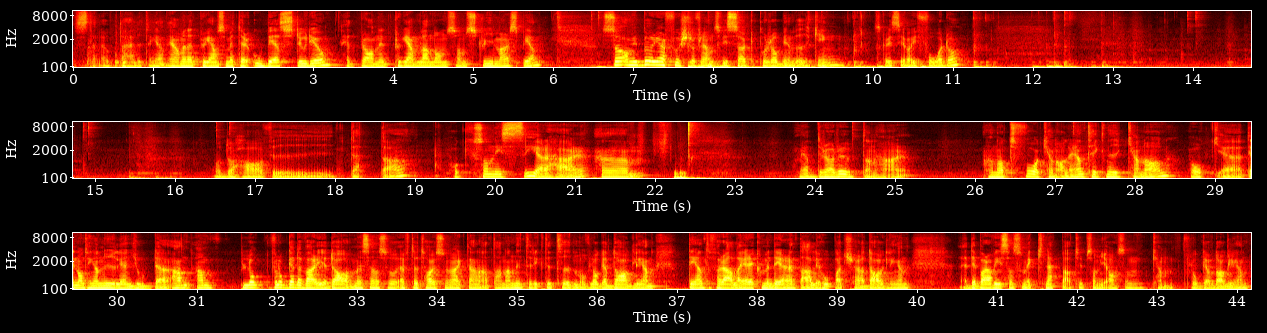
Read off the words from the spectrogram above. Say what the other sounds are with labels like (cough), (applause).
ställa upp det här lite grann. Jag använder ett program som heter OBS Studio. Ett bra program bland de som streamar spel. Så om vi börjar först och främst, vi söker på Robin Viking. Ska vi se vad vi får då. Då har vi detta. Och som ni ser här. Um, om jag drar ut den här. Han har två kanaler. En teknikkanal. Och uh, det är någonting han nyligen gjorde. Han, han vloggade varje dag. Men sen så efter ett tag så märkte han att han hade inte riktigt tid med att vlogga dagligen. Det är inte för alla. Jag rekommenderar inte allihopa att köra dagligen. Eh, det är bara vissa som är knäppa, typ som jag, som kan vlogga dagligen.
